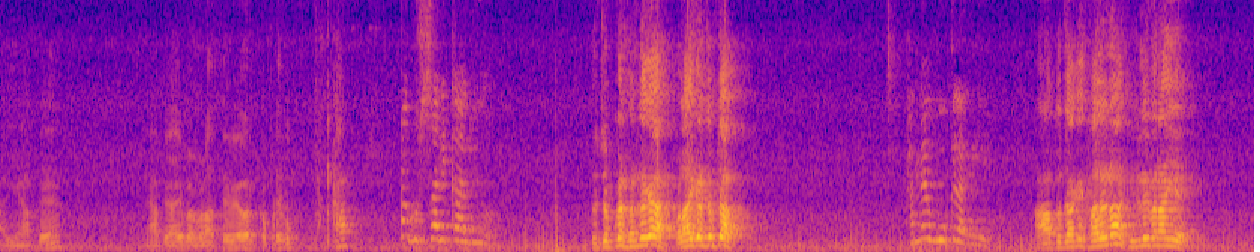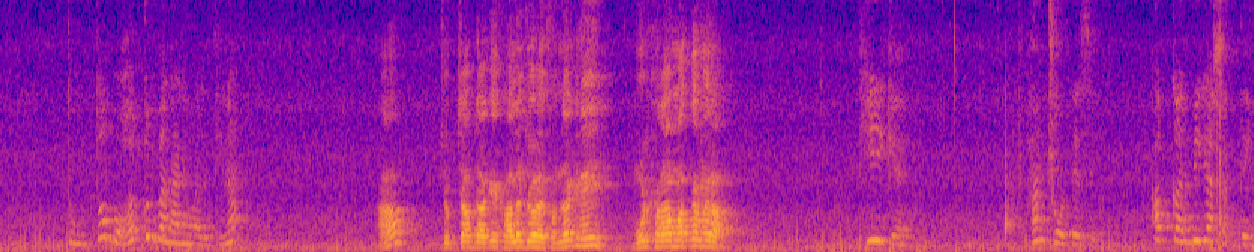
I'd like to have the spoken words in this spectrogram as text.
आई यहाँ पे यहाँ पे आई बड़बड़ाते हुए और कपड़े को गुस्सा निकाल रही हो। तो चुप कर समझेगा पढ़ाई कर चुपचाप। हमें भूख लग रही है। हाँ तो जाके खा लेना खिचड़ी बनाइए। तुम तो बहुत कुछ बनाने वाली थी ना। हाँ? चुपचाप जाके खा ले जो है। समझा कि नहीं? मूड खराब मत कर मेरा। ठीक है। हम छोटे से। अब कर भी क्या सकते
